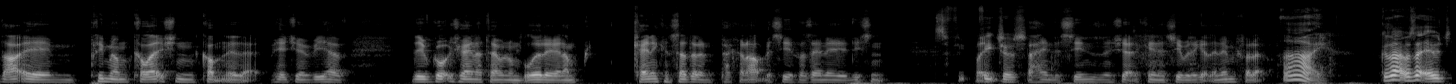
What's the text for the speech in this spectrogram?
that um premium collection company that HMV have, they've got Chinatown on Blu-ray, and I'm kind of considering picking up to see if there's any decent fe- like, features. behind the scenes and shit to kind of see where they get the name for it. Aye. Because that was it. It was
